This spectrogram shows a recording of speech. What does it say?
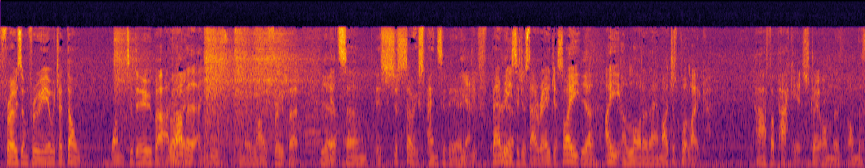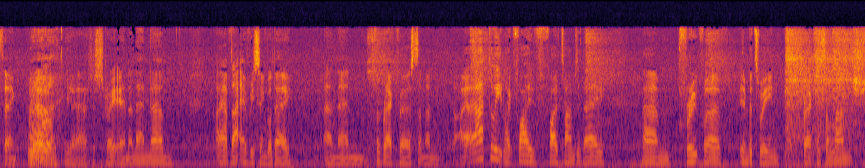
frozen fruit here, which I don't want to do, but I'd Right. rather use you know live fruit. But Yeah. it's um, it's just so expensive here. Yeah. Berries Yeah. are just outrageous. So I eat Yeah. I eat a lot of them. I just put like half a packet straight on the on the thing. Really? Um, yeah, just straight in, and then um, I have that every single day. And then for breakfast, and then I, I have to eat like five five times a day. Um, fruit for in between breakfast and lunch.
